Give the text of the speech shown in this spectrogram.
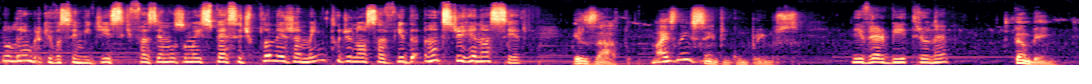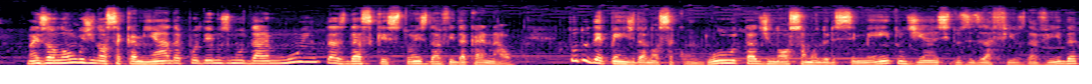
Eu lembro que você me disse que fazemos uma espécie de planejamento de nossa vida antes de renascer. Exato, mas nem sempre cumprimos. Livre-arbítrio, né? Também. Mas ao longo de nossa caminhada podemos mudar muitas das questões da vida carnal. Tudo depende da nossa conduta, de nosso amadurecimento diante dos desafios da vida.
